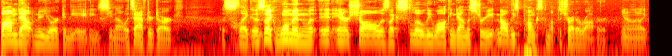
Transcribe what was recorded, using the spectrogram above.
bombed out New York in the '80s. You know, it's after dark. It's oh, like this like woman with, in, in her shawl was like slowly walking down the street, and all these punks come up to try to rob her. You know, they're like,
